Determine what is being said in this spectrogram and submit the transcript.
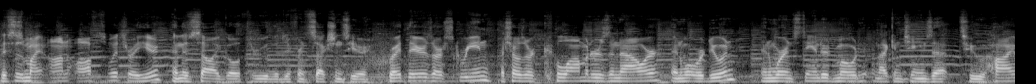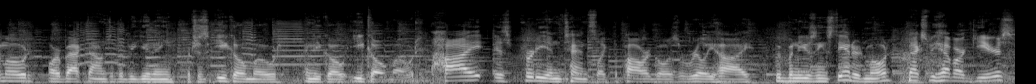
This is my on-off switch right here, and this is how I go through the different sections here. Right there is our screen that shows our kilometers an hour and what we're doing, and we're in standard mode, and I can change that to high mode or back down to the beginning, which is eco mode and eco eco mode. High is pretty intense, like the power goes really high. We've been using standard mode. Next we have our gears.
